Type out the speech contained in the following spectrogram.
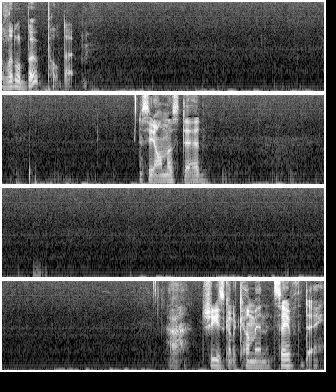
A little boat pulled up. Is he almost dead? Ah, she's gonna come in and save the day.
